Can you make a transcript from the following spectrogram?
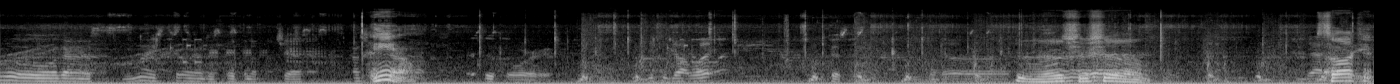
Oh, I got a nice toy. I just opened up the chest. I should Damn. drop- uh, This is for You should got what? pistol. Yes, you should. Yeah. Uh, so I can,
